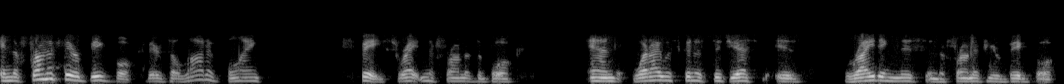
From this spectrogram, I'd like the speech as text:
in the front of their big book. There's a lot of blank space right in the front of the book. And what I was going to suggest is writing this in the front of your big book.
